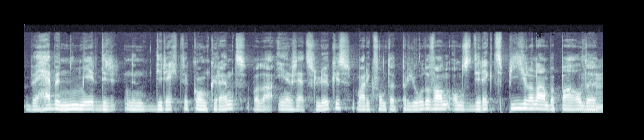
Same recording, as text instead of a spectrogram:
we hebben niet meer een directe concurrent, wat dat enerzijds leuk is, maar ik vond de periode van ons direct spiegelen aan bepaalde mhm.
